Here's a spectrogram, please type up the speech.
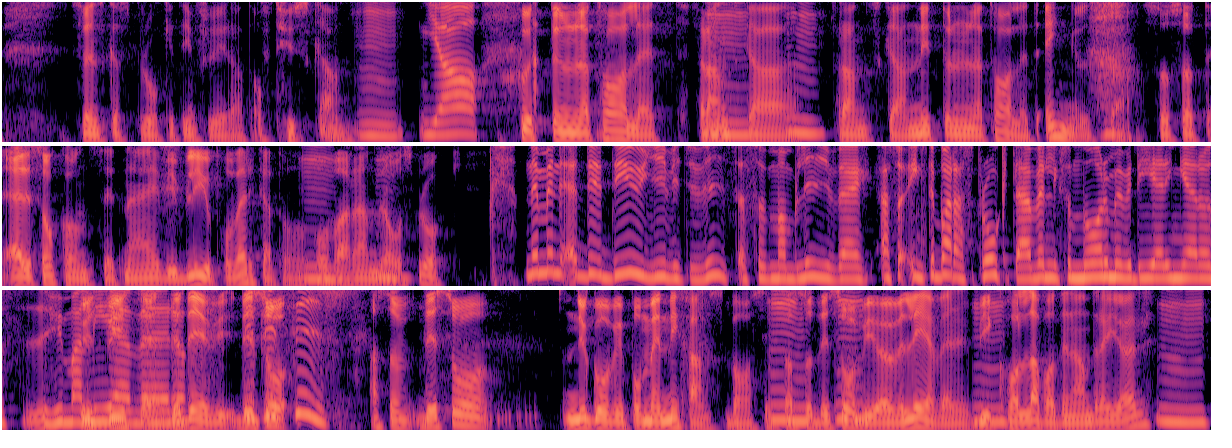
svenska språket influerat av tyskan. Mm. Ja, 1700-talet franska, Mm, franska 1900-talet engelska. Så, så att, är det så konstigt? Nej, vi blir ju påverkade av, Mm, av varandra och språk. Nej men det, det är ju givetvis, alltså man blir ju verk- alltså inte bara språket, även liksom normer, värderingar och hur man Utbyte, lever. det och- det vi- det det är så- precis. Alltså, det är så, nu går vi på människans basis. Mm, Alltså, det är så vi överlever. Vi kollar vad den andra gör. Mm.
